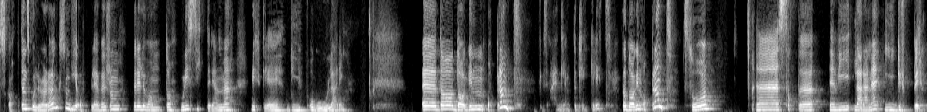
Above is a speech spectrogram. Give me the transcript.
skapt en skolehverdag som de opplever som relevant, og hvor de sitter igjen med virkelig dyp og god læring. Eh, da dagen opprant, jeg glemte å klikke litt, da dagen opprant, så eh, satte vi lærerne i grupper.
